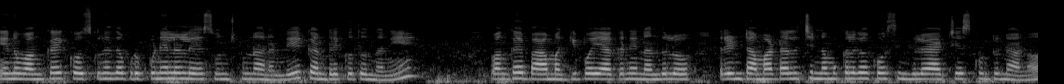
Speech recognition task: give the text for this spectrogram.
నేను వంకాయ కోసుకునేటప్పుడు ఉప్పు నీళ్ళలో వేసి ఉంచుకున్నానండి. కండ్రెక్కుతుందని వంకాయ బాగా మగ్గిపోయాక నేను అందులో రెండు టమాటాలు చిన్న ముక్కలుగా కోసి ఇందులో యాడ్ చేసుకుంటున్నాను.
